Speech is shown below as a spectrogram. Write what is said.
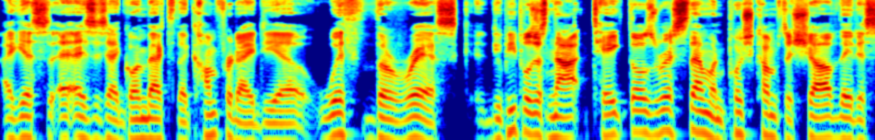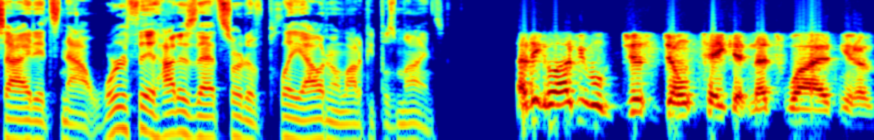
I guess, as I said, going back to the comfort idea, with the risk, do people just not take those risks then? When push comes to shove, they decide it's not worth it? How does that sort of play out in a lot of people's minds? I think a lot of people just don't take it. And that's why, you know,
